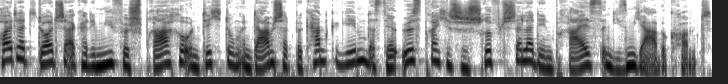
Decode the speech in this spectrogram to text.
Heute hat die Deutsche Akademie für Sprache und Dichtung in Darmstadt bekannt gegeben, dass der österreichische Schriftsteller den Preis in diesem Jahr bekommt.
